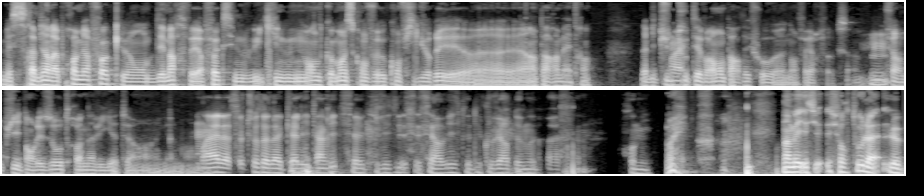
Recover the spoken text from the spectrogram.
Mais ce serait bien la première fois qu'on démarre Firefox et qu'il nous demande comment est-ce qu'on veut configurer un paramètre, hein. D'habitude, tout est vraiment par défaut dans Firefox, hein. Mmh. Enfin, puis dans les autres navigateurs, hein, également. Ouais, la seule chose à laquelle il t'invite, c'est à utiliser ses services de découverte de mots de passe, promis. Ouais. Non, mais surtout là, le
